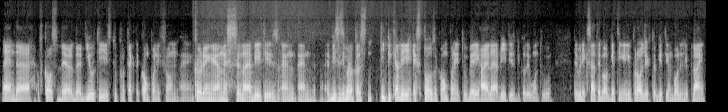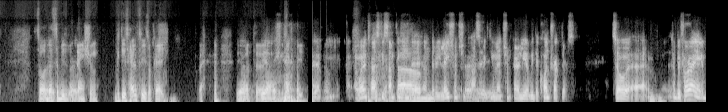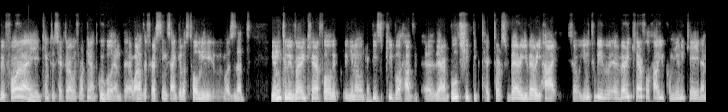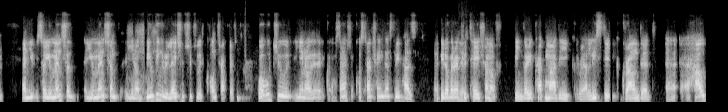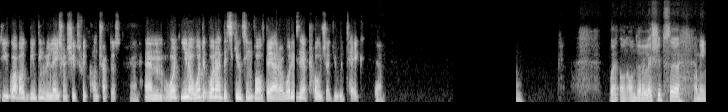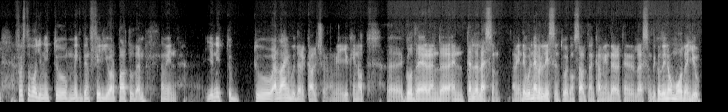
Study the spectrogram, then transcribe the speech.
And uh, of course, their their duty is to protect the company from uh, incurring unnecessary liabilities. And and business developers typically expose the company to very high liabilities because they want to they're really excited about getting a new project or getting on board a new client. So Right, that's a bit of a tension. If it is healthy, it's okay. yeah But, uh, yeah Um, I wanted to ask you something on the on Um, the relationship uh, aspect you mentioned earlier with the contractors. So, uh, Mhm. so before I before I came to sector, I was working at Google, and uh, one of the first things Angelos told me was that you need to be very careful. That, you know, Okay. these people have uh, they are bullshit detectors very very high. So you need to be very careful how you communicate and and you. So you mentioned you mentioned you know building relationships with contractors. What would you you know the construction construction industry has a bit of a reputation of being very pragmatic, realistic, grounded. Uh, how do you go about building relationships with contractors? Yeah. Um, what you know, what what are the skills involved there, or what is the approach that you would take? Well, on, on the relationships, uh, I mean, first of all, you need to make them feel you are part of them. I mean, you need to to align with their culture. I mean, you cannot uh, go there and uh, and tell a lesson. I mean, they will never listen to a consultant coming there and tell a lesson because they know more than you.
